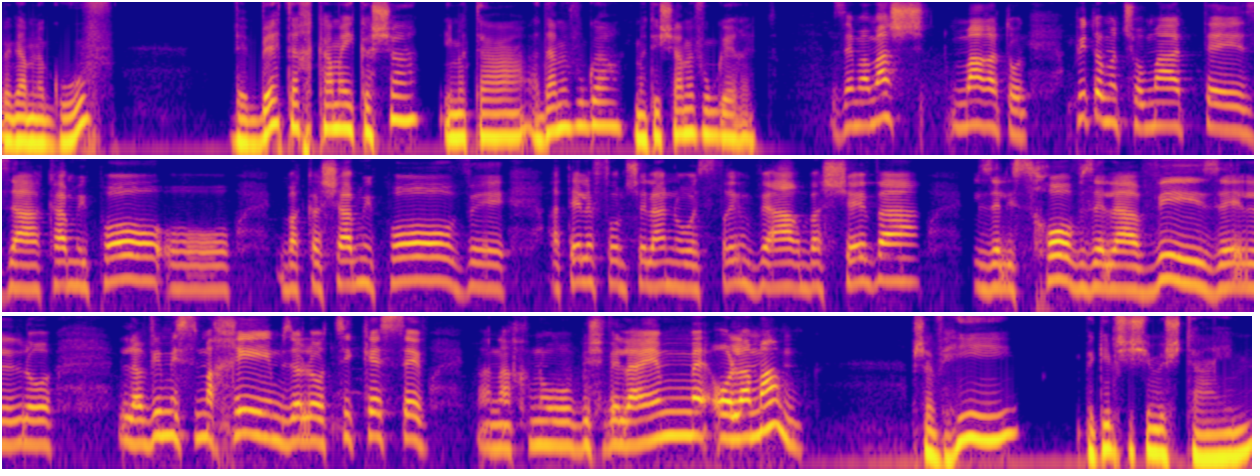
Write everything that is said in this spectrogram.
וגם לגוף, ובטח כמה היא קשה אם אתה אדם מבוגר, אם את אישה מבוגרת. זה ממש מרתון. פתאום את שומעת אה, זעקה מפה, או בקשה מפה, והטלפון שלנו 24-7. זה לסחוב, זה להביא, זה לא, להביא מסמכים, זה להוציא כסף. אנחנו בשבילהם עולמם. עכשיו, היא, בגיל 62,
